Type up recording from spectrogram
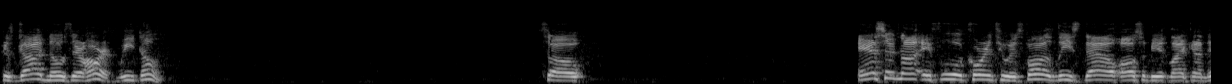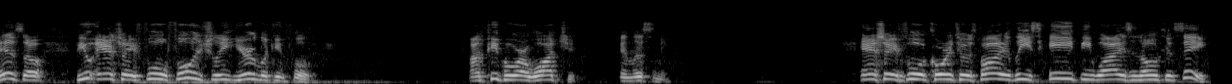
because God knows their heart. We don't. So, answer not a fool according to his fault, at least thou also be like unto him. So, if you answer a fool foolishly, you're looking foolish on people who are watching and listening. Answer a fool according to his folly, at least he be wise in his own conceit.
